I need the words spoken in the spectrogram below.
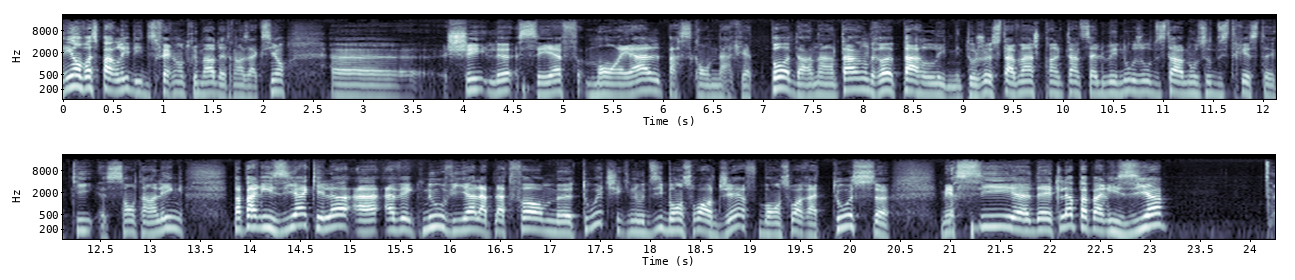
Et on va se parler des différentes rumeurs de transactions euh, chez le CF Montréal parce qu'on n'arrête pas d'en entendre parler. Mais tout juste avant, je prends le temps de saluer nos auditeurs, nos auditrices qui sont en ligne. Paparizia qui est là avec nous via la plateforme Twitch et qui nous dit bonsoir Jeff, bonsoir à tous. Merci euh, d'être là, Paparizia.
